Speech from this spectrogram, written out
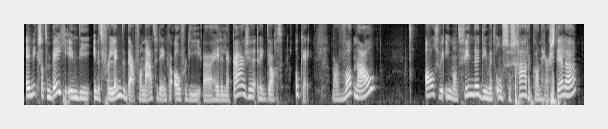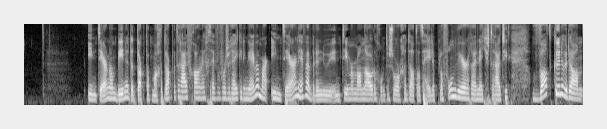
En ik zat een beetje in, die, in het verlengde daarvan na te denken over die uh, hele lekkage. En ik dacht: oké, maar wat nou als we iemand vinden die met ons de schade kan herstellen? Intern dan binnen. Dat dak, dat mag het dakbedrijf gewoon echt even voor zijn rekening nemen. Maar intern, hè, we hebben er nu een timmerman nodig om te zorgen dat dat hele plafond weer uh, netjes eruit ziet. Wat kunnen we dan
